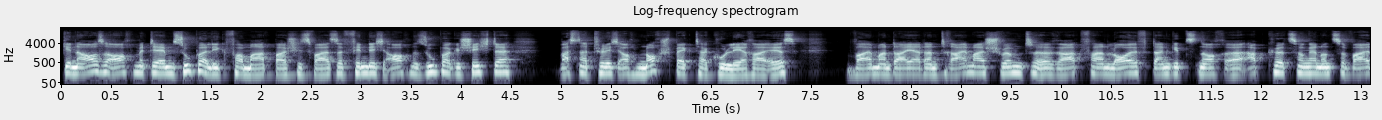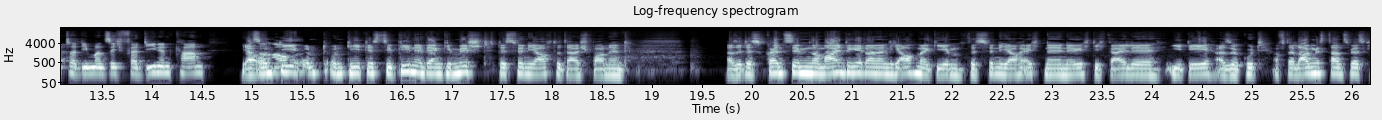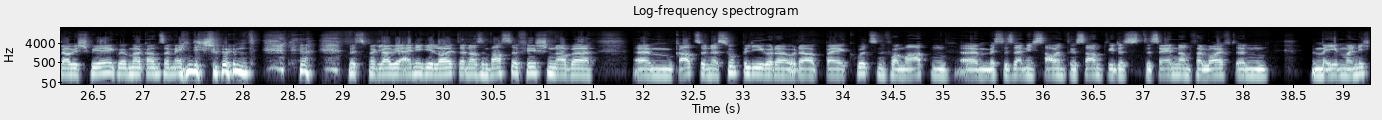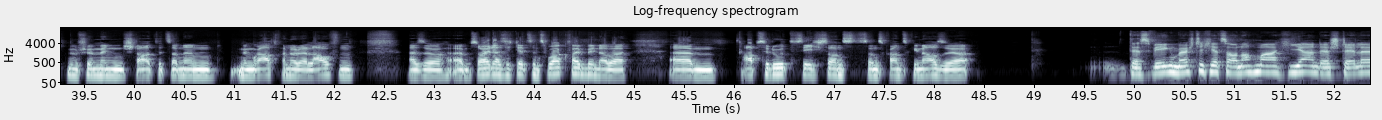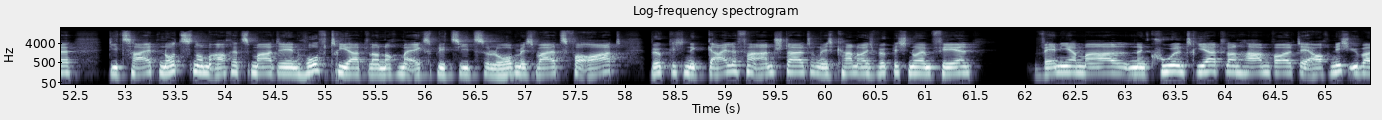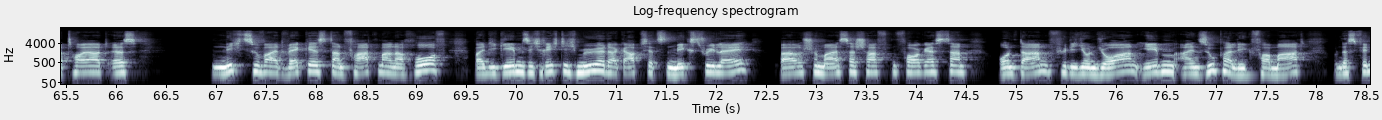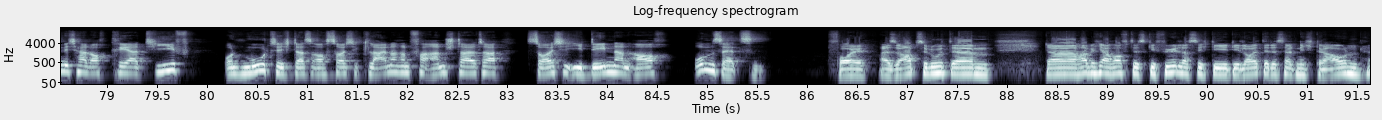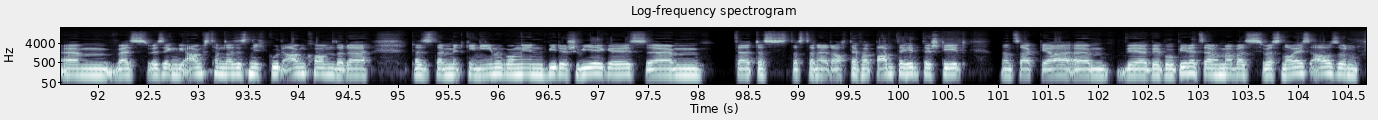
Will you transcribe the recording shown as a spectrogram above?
Genauso auch mit dem Super League-Format beispielsweise finde ich auch eine super Geschichte, was natürlich auch noch spektakulärer ist, weil man da ja dann dreimal schwimmt, äh, Radfahren läuft, dann gibt's noch äh, Abkürzungen und so weiter, die man sich verdienen kann. Ja, also und, die, und, und die Disziplinen werden gemischt, das finde ich auch total spannend. Also das könnte es im normalen Triathlon eigentlich auch mal geben. Das finde ich auch echt eine, eine richtig geile Idee. Also gut, auf der Langdistanz wäre es, glaube ich, schwierig, wenn man ganz am Ende schwimmt. Müsste man, glaube ich, einige Leute dann aus dem Wasser fischen, aber ähm, gerade so in der Super League oder, oder bei kurzen Formaten ähm, ist es eigentlich sau interessant, wie das, das Rennen dann verläuft, wenn, wenn man eben mal nicht mit dem Schwimmen startet, sondern mit dem Radfahren oder Laufen. Also ähm, sorry, dass ich jetzt ins Wort gefallen bin, aber ähm, absolut sehe ich sonst, sonst ganz genauso, ja deswegen möchte ich jetzt auch noch mal hier an der Stelle die Zeit nutzen, um auch jetzt mal den Hoftriathlon noch mal explizit zu loben. Ich war jetzt vor Ort, wirklich eine geile Veranstaltung. Ich kann euch wirklich nur empfehlen, wenn ihr mal einen coolen Triathlon haben wollt, der auch nicht überteuert ist, nicht zu weit weg ist, dann fahrt mal nach Hof, weil die geben sich richtig Mühe. Da gab es jetzt ein Mixed Relay, Bayerische Meisterschaften vorgestern und dann für die Junioren eben ein Super League-Format. Und das finde ich halt auch kreativ und mutig, dass auch solche kleineren Veranstalter solche Ideen dann auch umsetzen. Voll, also absolut. Ähm, da habe ich auch oft das Gefühl, dass sich die, die Leute das halt nicht trauen, ähm, weil sie irgendwie Angst haben, dass es nicht gut ankommt oder dass es dann mit Genehmigungen wieder schwieriger ist. Ähm, da, dass, dass dann halt auch der Verband dahinter steht und dann sagt, ja, ähm, wir, wir probieren jetzt einfach mal was, was Neues aus. Und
